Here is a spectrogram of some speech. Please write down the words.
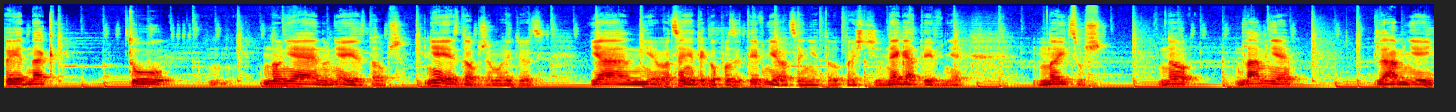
To jednak tu, no nie, no nie jest dobrze. Nie jest dobrze, moi drodzy. Ja nie ocenię tego pozytywnie, ocenię to dość negatywnie. No i cóż, no dla mnie, dla mnie,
